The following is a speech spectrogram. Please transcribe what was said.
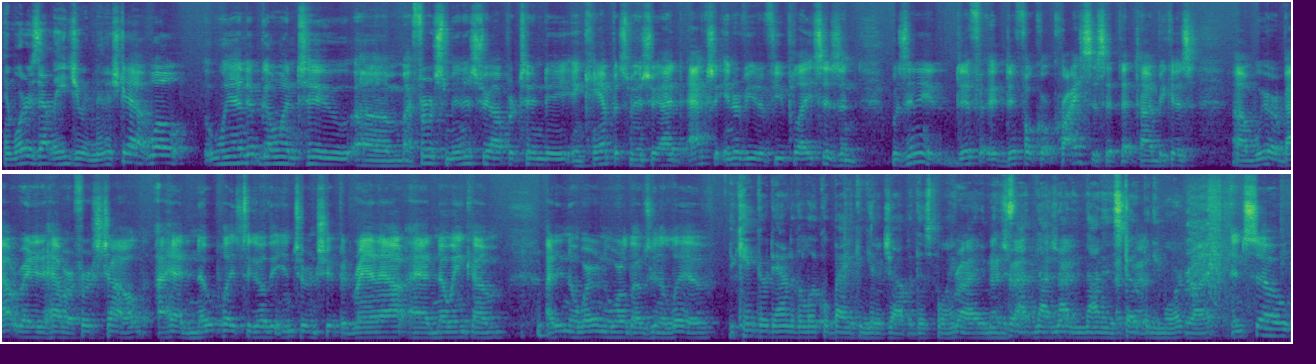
and where does that lead you in ministry? Yeah, well, we ended up going to um, my first ministry opportunity in campus ministry. I'd actually interviewed a few places and was in a, diff- a difficult crisis at that time because um, we were about ready to have our first child. I had no place to go. The internship had ran out. I had no income. I didn't know where in the world I was going to live. You can't go down to the local bank and get a job at this point, right? I mean, That's it's right. not not, not, right. not in That's scope right. anymore. Right. And so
